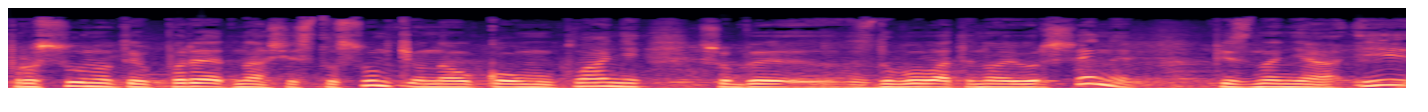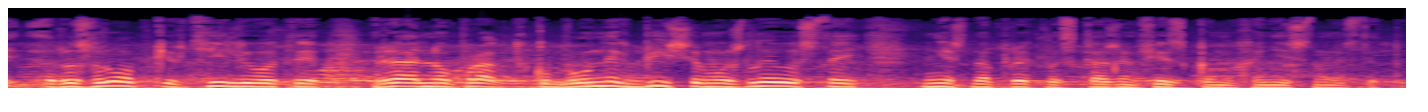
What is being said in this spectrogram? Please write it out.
просунути вперед наші стосунки в науковому плані, щоб здобувати нові вершини пізнання і розробки втілювати реальну практику, бо у них більше можливостей, ніж, наприклад, скажімо, фізико-механічного інституту.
